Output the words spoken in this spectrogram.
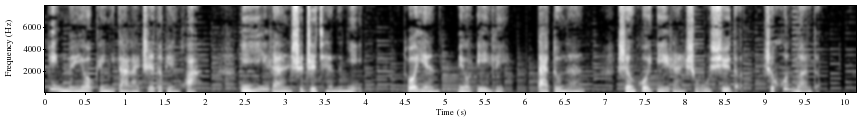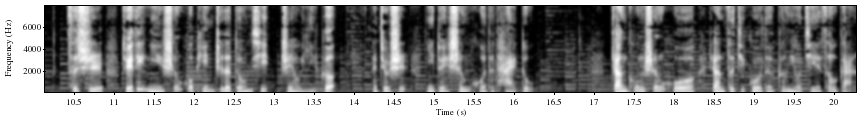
并没有给你带来质的变化，你依然是之前的你，拖延、没有毅力、大肚腩，生活依然是无序的，是混乱的。此时，决定你生活品质的东西只有一个。那就是你对生活的态度，掌控生活，让自己过得更有节奏感，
